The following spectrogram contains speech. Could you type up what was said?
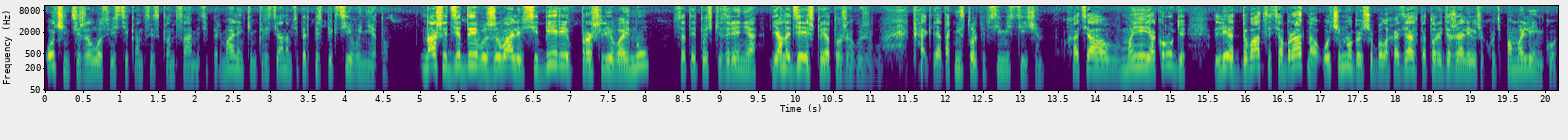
очень тяжело свести концы с концами теперь. Маленьким крестьянам теперь перспективы нету. Наши деды выживали в Сибири, прошли войну, с этой точки зрения, я надеюсь, что я тоже выживу. Так, я так не столь пессимистичен. Хотя в моей округе лет 20 обратно очень много еще было хозяйств, которые держали овечек, хоть помаленьку.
